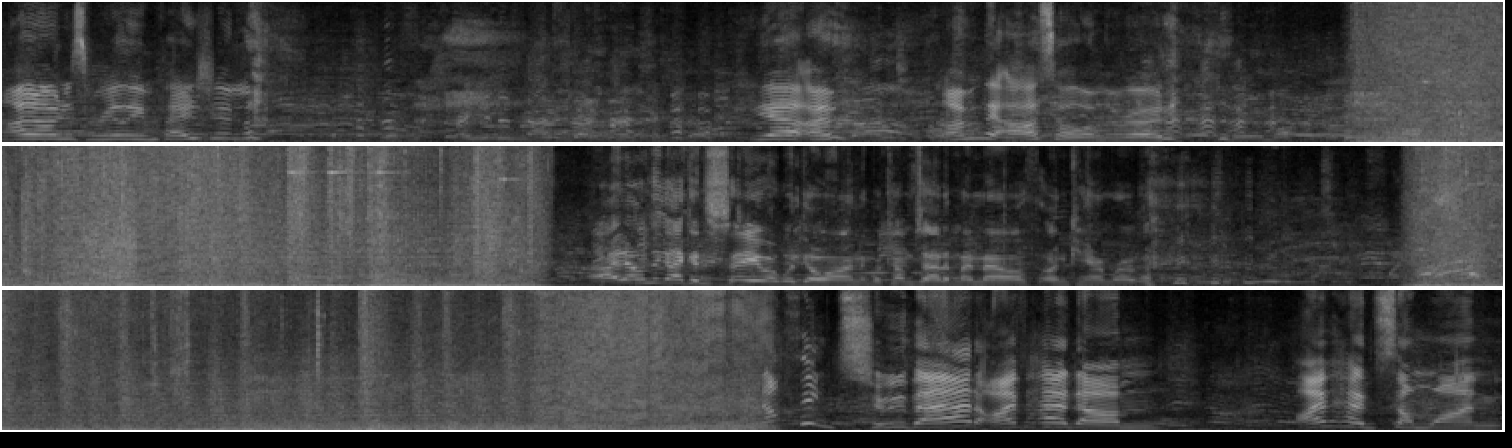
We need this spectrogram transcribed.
I know, I'm just really impatient. yeah, I'm I'm the asshole on the road. I don't think I can say what would go on, what comes out of my mouth on camera. too bad. I've had um, I've had someone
